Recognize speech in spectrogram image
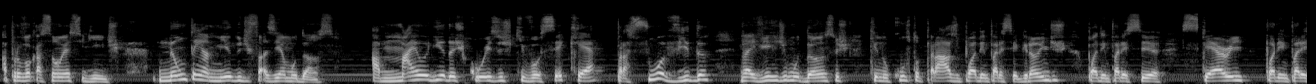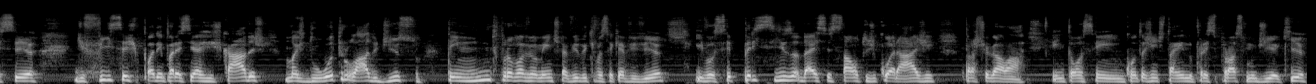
a provocação é a seguinte: não tenha medo de fazer a mudança a maioria das coisas que você quer para sua vida vai vir de mudanças que no curto prazo podem parecer grandes, podem parecer scary, podem parecer difíceis, podem parecer arriscadas, mas do outro lado disso tem muito provavelmente a vida que você quer viver e você precisa dar esse salto de coragem para chegar lá. Então assim, enquanto a gente está indo para esse próximo dia aqui,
